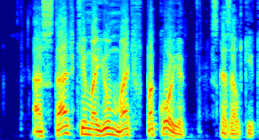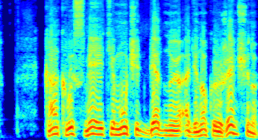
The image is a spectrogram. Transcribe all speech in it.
— Оставьте мою мать в покое, — сказал Кит. — Как вы смеете мучить бедную одинокую женщину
